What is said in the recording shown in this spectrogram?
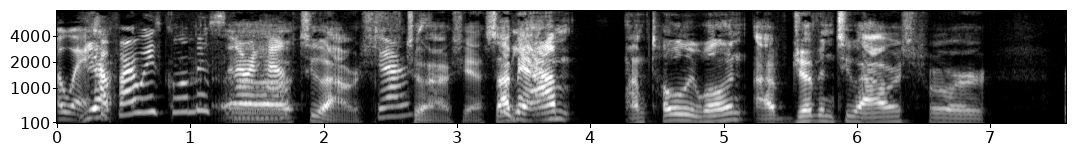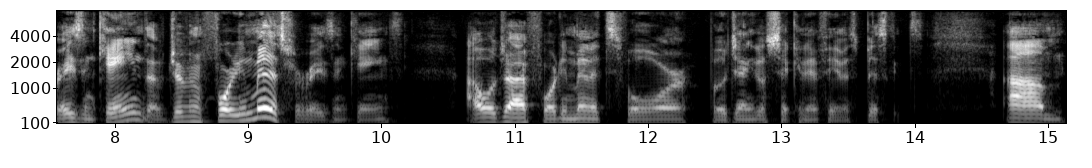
away. Yeah. How far away is Columbus? An hour and a Uh, half? Two hours. Two hours? Two hours. Yeah. So I mean, Yeah. I'm I'm totally willing. I've driven two hours for Raising Cane's. I've driven 40 minutes for Raising Cane's. I will drive 40 minutes for Bojangles Chicken and Famous Biscuits. Um.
